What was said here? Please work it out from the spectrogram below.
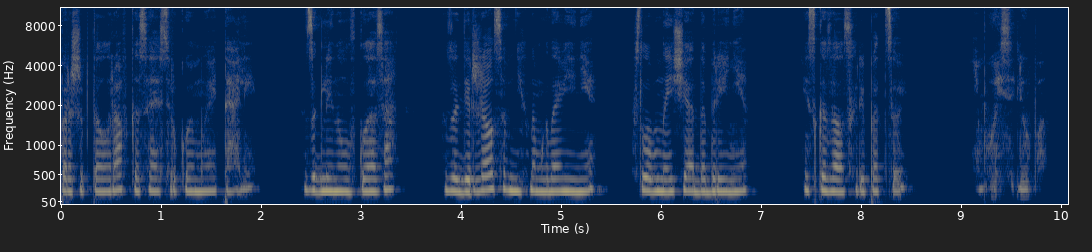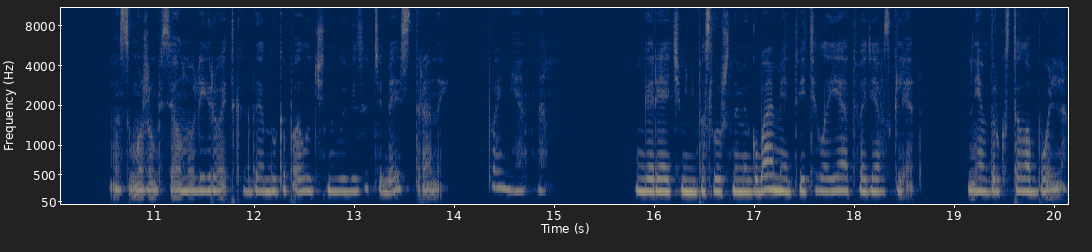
прошептал Раф, касаясь рукой моей талии. Заглянул в глаза, задержался в них на мгновение, словно ища одобрения, и сказал с хрипотцой. «Не бойся, Люба. Мы сможем все аннулировать, когда я благополучно вывезу тебя из страны». «Понятно». Горячими непослушными губами ответила я, отводя взгляд. Мне вдруг стало больно.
